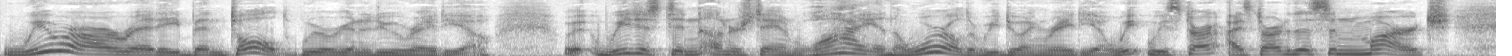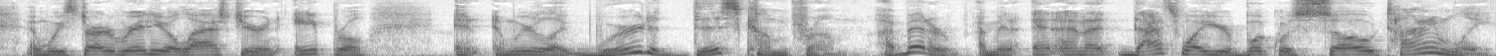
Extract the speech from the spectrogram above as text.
We were already been told we were going to do radio. We- We just didn't understand why in the world are we doing radio. We, we start. I started this in March, and we started radio last year in April, and, and we were like, where did this come from? I better. I mean, and, and I, that's why your book was so timely.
